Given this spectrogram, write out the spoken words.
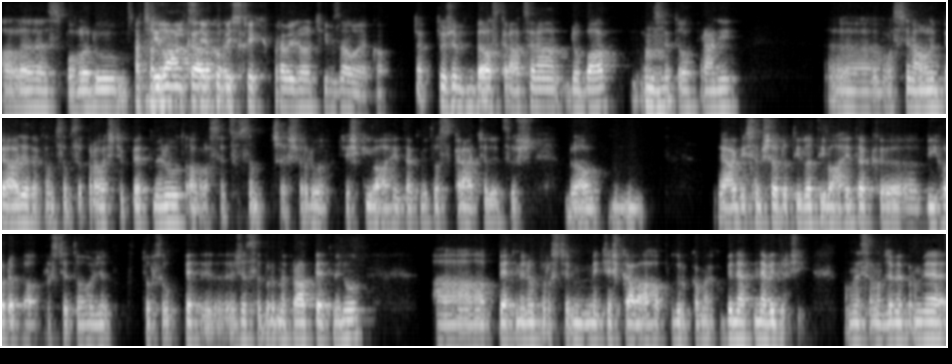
ale z pohledu A co diváka, nejvíc tak, z těch pravidel ti vzalo? Jako? Tak to, že byla zkrácená doba vlastně mm-hmm. toho praní, Eh, vlastně na olympiádě, tak tam jsem se právě ještě pět minut a vlastně co jsem přešel do těžké váhy, tak mi to zkrátili, což byla, mm, já když jsem šel do této váhy, tak eh, výhoda byla prostě toho, že to jsou pět, že se budeme právě pět minut a pět minut prostě mi těžká váha pod rukama jakoby ne, nevydrží. A mě samozřejmě pro mě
